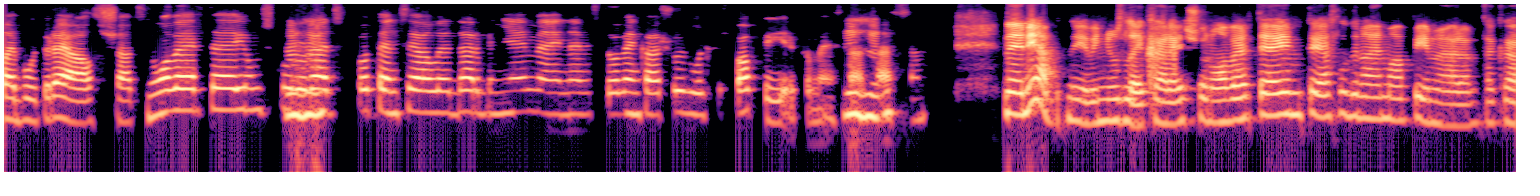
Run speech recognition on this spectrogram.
lai būtu reāls šāds novērtējums, kuru mm -hmm. redz potenciālie darba ņēmēji, nevis to vienkārši uzlikt uz papīra, ka mēs tādi mm -hmm. esam. Nē, nu jā, bet nu, ja viņi uzliek arī šo novērtējumu tajā sludinājumā, piemēram, tā kā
